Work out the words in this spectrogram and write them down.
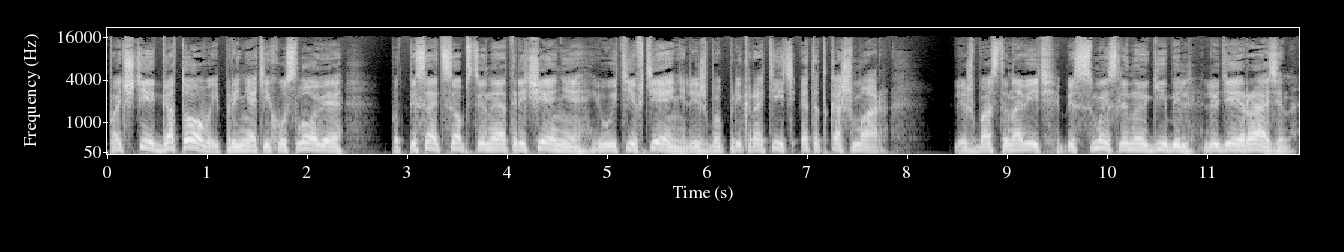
Почти готовый принять их условия, подписать собственное отречение и уйти в тень, лишь бы прекратить этот кошмар — лишь бы остановить бессмысленную гибель людей Разина.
